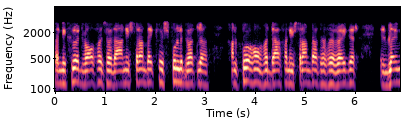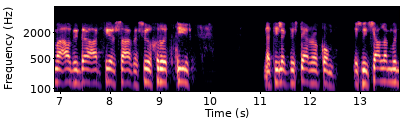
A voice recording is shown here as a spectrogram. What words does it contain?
van die groot walvis wat daar in die strand uit gespoel het wat hulle gaan poog om vandag van die strand af te verwyder en bly maar al die daar hier sake so groot dier natuurlik die sterre kom. Is nie selfs met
